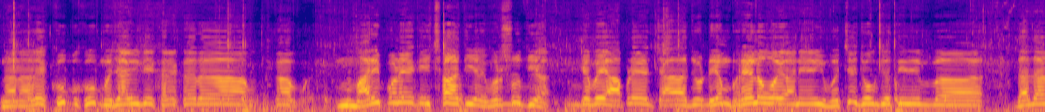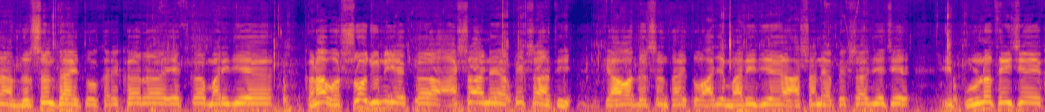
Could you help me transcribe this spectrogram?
ના ના અરે ખૂબ ખૂબ મજા આવી ગઈ. ખરેખર મારી પણ એક ઈચ્છા હતી વર્ષોથી કે ભાઈ આપણે જો ડેમ ભરેલો હોય અને એની વચ્ચે જોગ જતી દાદાના દર્શન થાય તો ખરેખર એક મારી જે ઘણા વર્ષો જૂની એક આશા અને અપેક્ષા હતી કે આવા દર્શન થાય તો આજે મારી જે આશા અને અપેક્ષા જે છે એ પૂર્ણ થઈ છે. એક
